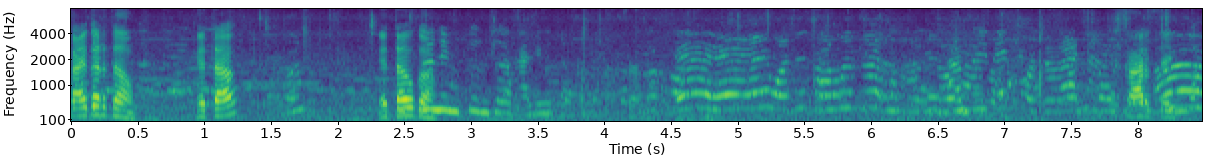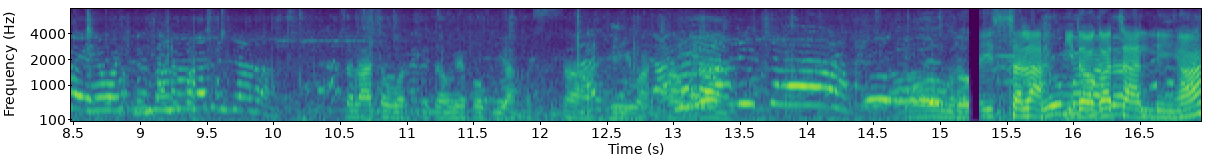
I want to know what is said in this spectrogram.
काय करताव येताव येताव का? चला आता वरती जाऊया बघूया कसं आहे वातावरण. चला ही दोघा चालली हा?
